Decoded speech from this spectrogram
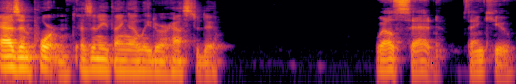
as important as anything a leader has to do. Well said. Thank you.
